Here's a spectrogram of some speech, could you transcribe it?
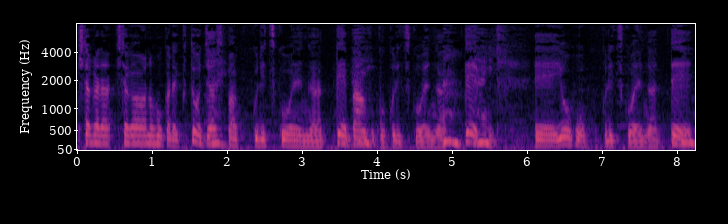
北から北側の方から行くとジャスパー国立公園があって、はい、バンフ国立公園があって、はい、えー、養蜂国立公園があって、うん、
